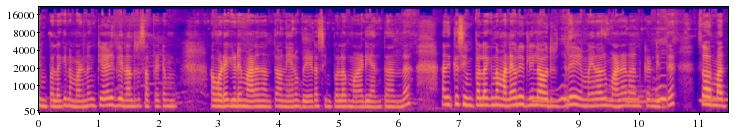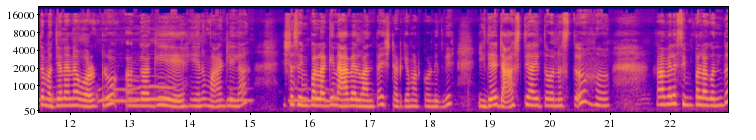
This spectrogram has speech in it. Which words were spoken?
ಸಿಂಪಲ್ಲಾಗಿ ನಮ್ಮ ಅಣ್ಣಂಗೆ ಕೇಳಿದ್ವಿ, ಏನಾದರೂ ಸಪ್ರೇಟಾಗಿ ವಡೆ ಗಿಡೆ ಮಾಡೋಣ ಅಂತ. ಅವನೇನು ಬೇಡ ಸಿಂಪಲ್ಲಾಗಿ ಮಾಡಿ ಅಂತ ಅಂದ. ಅದಕ್ಕೆ ಸಿಂಪಲ್ಲಾಗಿ ನಮ್ಮ ಮನೆಯವರು ಇರಲಿಲ್ಲ. ಅವ್ರು ಇದ್ದರೆ ಏನಾದರೂ ಮಾಡೋಣ ಅಂದ್ಕೊಂಡಿದ್ದೆ ಸೊ ಅವ್ರು ಮತ್ತೆ ಮಧ್ಯಾಹ್ನನೇ ಹೊರಟ್ರು. ಹಂಗಾಗಿ ಏನೂ ಮಾಡಲಿಲ್ಲ. ಇಷ್ಟು ಸಿಂಪಲ್ಲಾಗಿ ನಾವೇ ಅಲ್ವಾ ಅಂತ ಇಷ್ಟು ಅಡುಗೆ ಮಾಡ್ಕೊಂಡಿದ್ವಿ. ಇದೇ ಜಾಸ್ತಿ ಆಯಿತು ಅನ್ನಿಸ್ತು. ಆಮೇಲೆ ಸಿಂಪಲ್ಲಾಗಿ ಒಂದು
